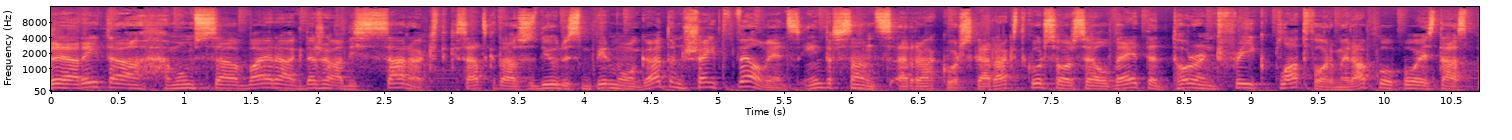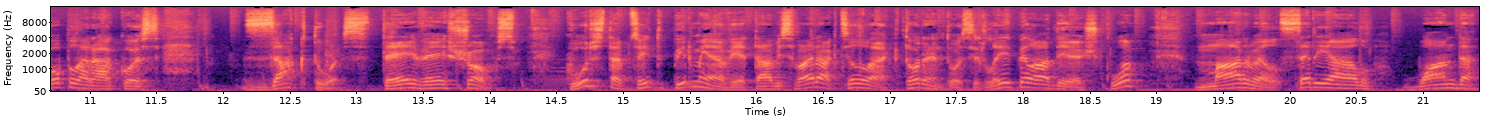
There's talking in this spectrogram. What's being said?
Šajā rītā mums ir vairāk dažādi saraksti, kas atskatās uz 21. gadu, un šeit vēl viens interesants rakurs. Kā raksta kursors LV, tad Torrent Freak platforma ir apkopojusi tās populārākos Zaktos TV šovus, kurus, starp citu, pirmajā vietā visvairāk cilvēku torrentos ir liepielādējuši ko? Marvel seriālu Wanda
